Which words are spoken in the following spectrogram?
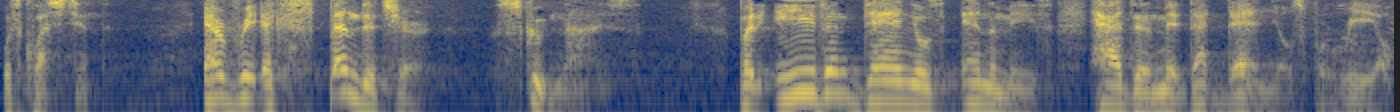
was questioned. Every expenditure scrutinized. But even Daniel's enemies had to admit that Daniel's for real.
